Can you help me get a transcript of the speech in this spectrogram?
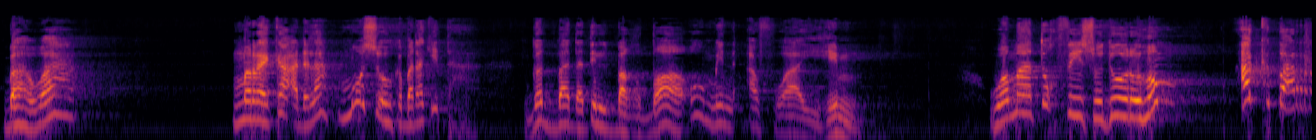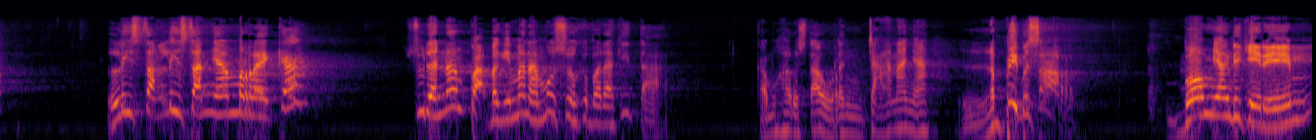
Bahwa mereka adalah musuh kepada kita. Qad badatil baghdha'u min afwaihim. Wa ma tukhfi suduruhum akbar. Lisan-lisannya mereka sudah nampak bagaimana musuh kepada kita. Kamu harus tahu rencananya lebih besar. Bom yang dikirim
